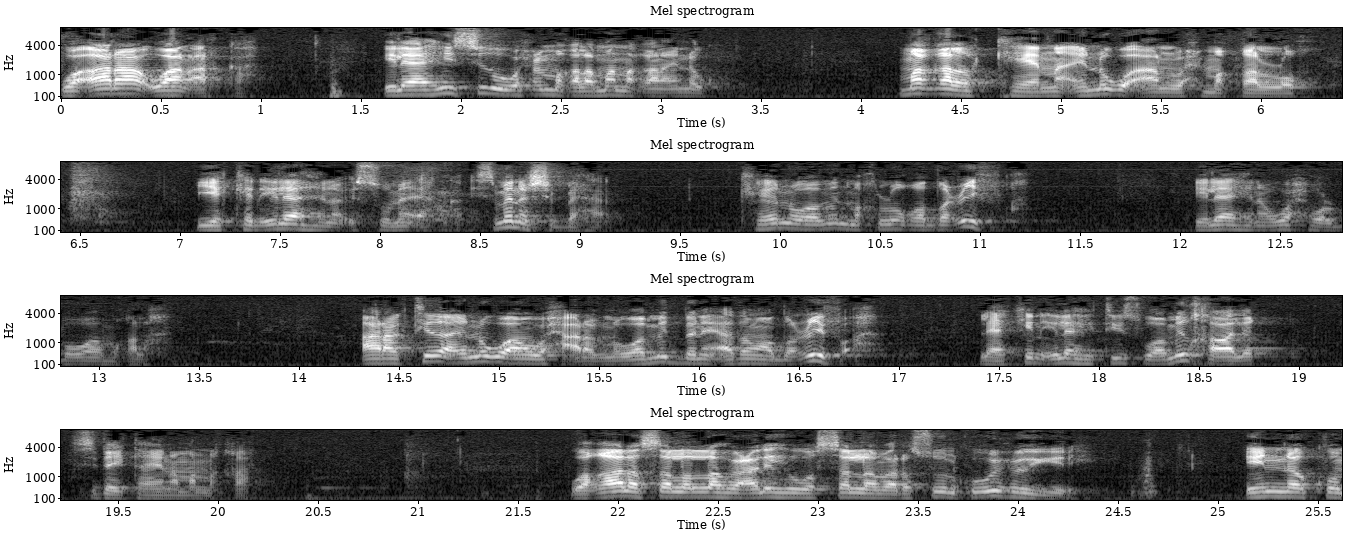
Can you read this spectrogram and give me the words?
Wa araa waan arka ilaahay siduu wax u maqla ma naqana inagu. Maqalkeenna inagu aan wax maqallo. Iyo kan ilaahina isuma eka ismana shabaha keenna waa mid makhluuqa daciif ah. Ilaahina wax walba waa maqla. Aragtida inagu aan wax aragno waa mid bani aadama daciif ah. Laakiin ilaahay tiisu waa mid khaaliq. Siday tahayna ma naqaan wa qaala sala allahu calayhi wasalam rasuulku wuxuu yidhi innakum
